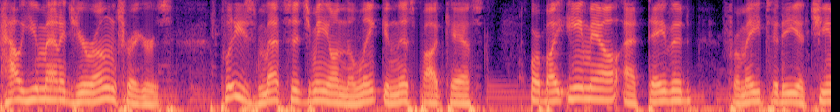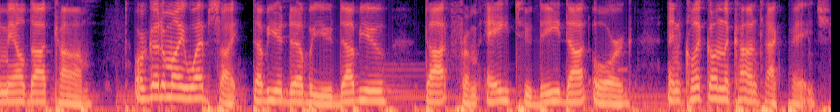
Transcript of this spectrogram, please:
how you manage your own triggers, please message me on the link in this podcast or by email at david from a to d at gmail.com or go to my website www.fromatod.org and click on the contact page.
